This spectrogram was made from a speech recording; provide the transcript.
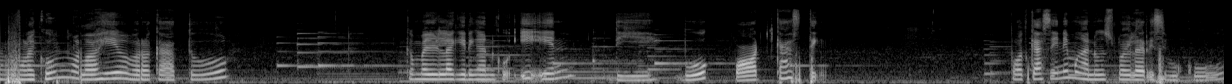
Assalamualaikum warahmatullahi wabarakatuh. Kembali lagi denganku Iin di Book Podcasting. Podcast ini mengandung spoiler isi buku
